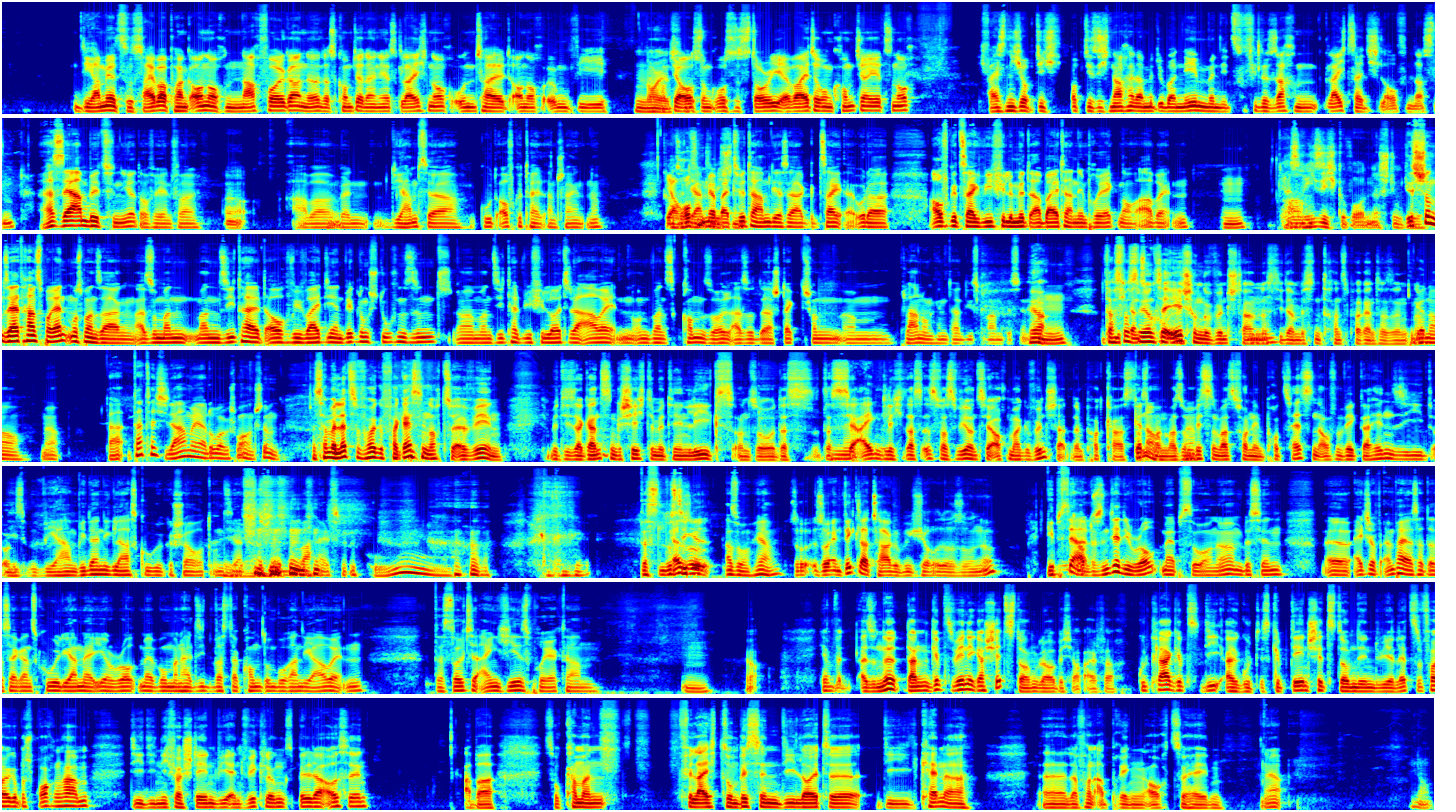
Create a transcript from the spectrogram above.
die haben jetzt zu Cyberpunk auch noch einen Nachfolger, ne? Das kommt ja dann jetzt gleich noch und halt auch noch irgendwie, da kommt Neues. ja ne? auch so eine große Story-Erweiterung, kommt ja jetzt noch. Ich weiß nicht, ob die, ob die sich nachher damit übernehmen, wenn die zu viele Sachen gleichzeitig laufen lassen. Das ist sehr ambitioniert auf jeden Fall. Ja, Aber Ja. wenn, die haben es ja gut aufgeteilt anscheinend, ne? ja Also die haben ja bei hoffentlich. Twitter haben die es ja gezeigt oder aufgezeigt, wie viele Mitarbeiter an den Projekten auch arbeiten. Mhm. Ja, ist Ähm, riesig geworden, das Studio. Ist schon sehr transparent, muss man sagen. Also man, man sieht halt auch, wie weit die Entwicklungsstufen sind. Äh, man sieht halt, wie viele Leute da arbeiten und wann es kommen soll. Also da steckt schon ähm, Planung hinter diesmal ein bisschen. Ja. Mhm. Das, was wir uns ja cool. eh schon gewünscht haben, dass Mhm. die da ein bisschen transparenter sind. Ne? Genau, ja. Da, tatsächlich, da haben wir ja drüber gesprochen, stimmt. Das haben wir letzte Folge vergessen noch zu erwähnen. Mit dieser ganzen Geschichte mit den Leaks und so. Das, das ist Ja. ja eigentlich, das ist, was wir uns ja auch mal gewünscht hatten im Podcast, dass Genau, man mal so ein ja. bisschen was von den Prozessen auf dem Weg dahin sieht. Und Wir, haben wieder in die Glaskugel geschaut und sie hat Ja. wieder bewahrheitet. Das Lustige, also ja, So, so Entwicklertagebücher oder so, ne? Gibt's ja, das sind ja die Roadmaps so, ne, ein bisschen. Äh, Age of Empires hat das ja ganz cool, die haben ja ihre Roadmap, wo man halt sieht, was da kommt und woran die arbeiten. Das sollte eigentlich jedes Projekt haben. Mhm. ja, also ne, dann gibt es weniger Shitstorm, glaube ich, auch einfach. Gut, klar gibt es die, also gut, es gibt den Shitstorm, den wir letzte Folge besprochen haben, die, die nicht verstehen, wie Entwicklungsbilder aussehen. Aber so kann man vielleicht so ein bisschen die Leute, die Kenner äh, davon abbringen, auch zu haten. Ja. Ja.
